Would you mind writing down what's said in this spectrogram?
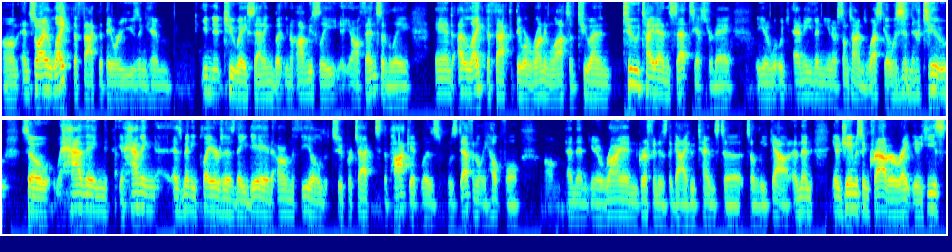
Um, and so I like the fact that they were using him in a two-way setting, but you know, obviously, you know, offensively. And I like the fact that they were running lots of two end, two tight end sets yesterday. You know, and even you know sometimes Wesco was in there too. So having having as many players as they did on the field to protect the pocket was was definitely helpful. Um, and then you know Ryan Griffin is the guy who tends to to leak out. And then you know Jamison Crowder, right? You know he's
